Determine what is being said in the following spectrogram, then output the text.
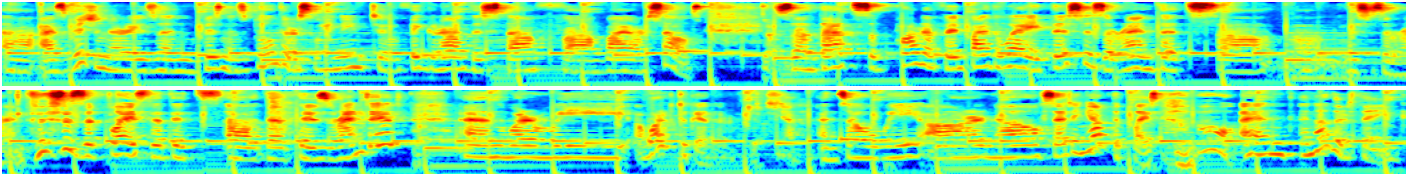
uh, as visionaries and business builders, we need to figure out this stuff uh, by ourselves. Yeah. So that's a part of it. By the way, this is a rent that's uh, uh, this is a rent. This is a place that it's uh, that is rented, and where we work together. Yes. Yeah, and so we are now setting up the place. Oh, and another thing,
